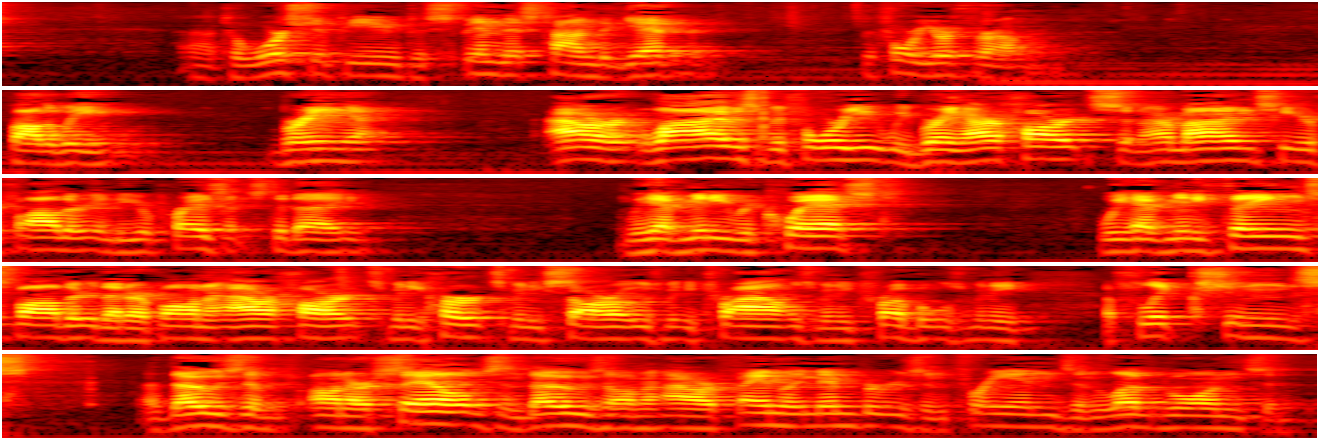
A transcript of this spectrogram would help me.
uh, to worship you, to spend this time together before your throne. Father, we bring our lives before you. We bring our hearts and our minds here, Father, into your presence today. We have many requests. We have many things, Father, that are upon our hearts, many hurts, many sorrows, many trials, many troubles, many afflictions, uh, those of, on ourselves and those on our family members and friends and loved ones. And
